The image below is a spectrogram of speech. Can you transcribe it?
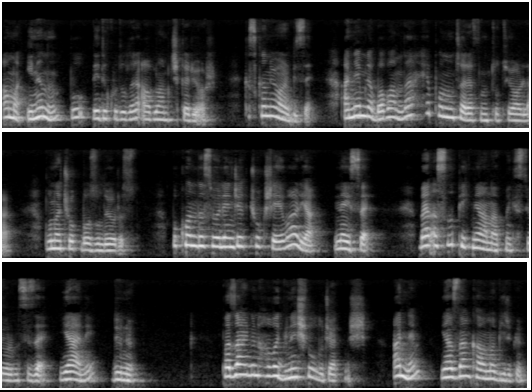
ama inanın bu dedikoduları ablam çıkarıyor. Kıskanıyor bizi. Annemle babam da hep onun tarafını tutuyorlar. Buna çok bozuluyoruz. Bu konuda söylenecek çok şey var ya, neyse. Ben asıl pikniği anlatmak istiyorum size. Yani dünü. Pazar günü hava güneşli olacakmış. Annem yazdan kalma bir gün.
